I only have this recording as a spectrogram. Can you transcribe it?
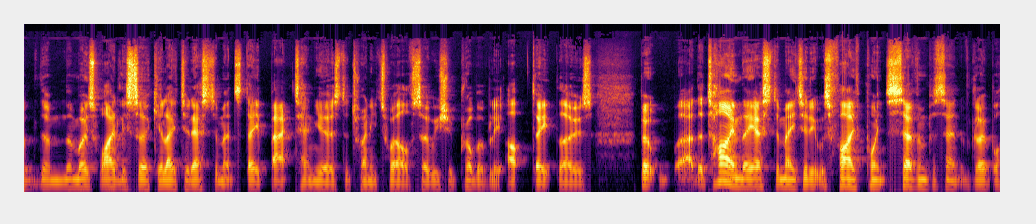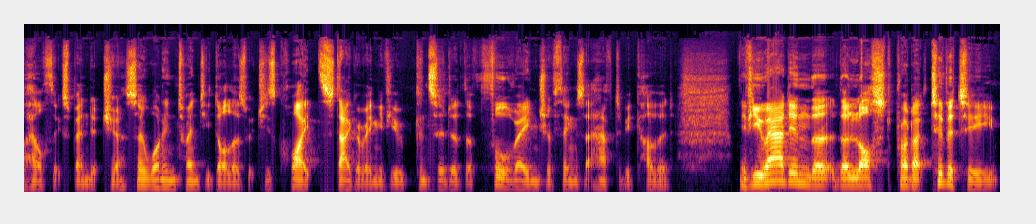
the, the, most widely circulated estimates date back 10 years to 2012. So we should probably update those. But at the time, they estimated it was 5.7% of global health expenditure. So one in $20, which is quite staggering if you consider the full range of things that have to be covered. If you add in the, the lost productivity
